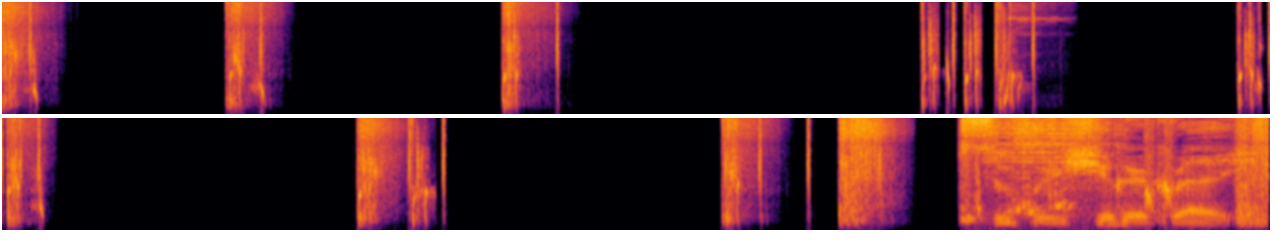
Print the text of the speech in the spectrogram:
Super Sugar Crush.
